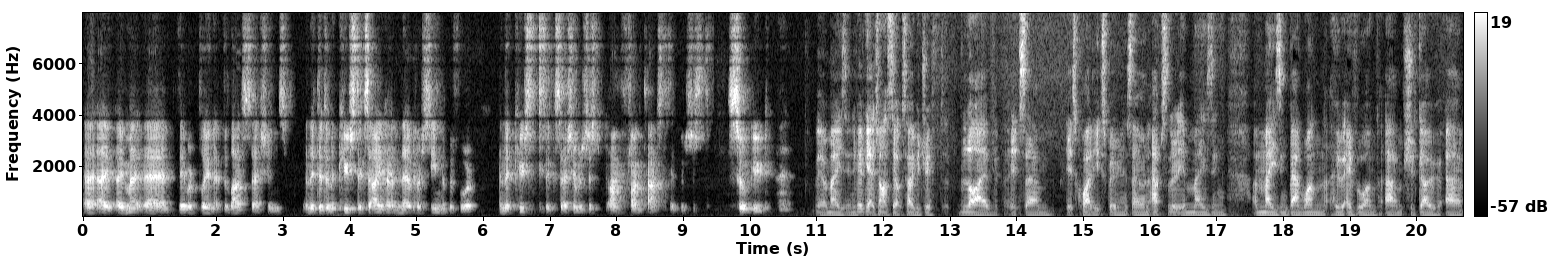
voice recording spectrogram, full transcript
Uh, I, I met, uh, they were playing at the last sessions and they did an acoustics. I had never seen them before. And the acoustic session was just oh, fantastic. It was just so good. They're amazing. If you ever get a chance to see October Drift live, it's um it's quite the experience. They're an absolutely amazing, amazing band. One who everyone um, should go uh,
